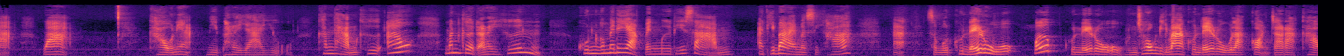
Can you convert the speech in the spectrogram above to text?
ละว่าเขาเนี่ยมีภรรยาอยู่คำถามคือ เอา้า มันเกิดอะไรขึ้น คุณก็ไม่ได้อยากเป็นมือที่สาม อธิบายมาสิคะอะสมมติคุณได้รู้ปุ๊บคุณได้รู้โอ้คุณโชคดีมาก คุณได้รู้ละก่อนจะรักเขา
